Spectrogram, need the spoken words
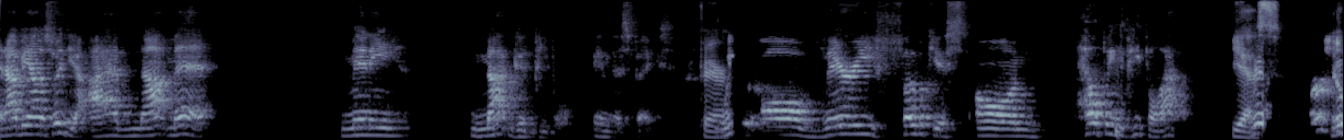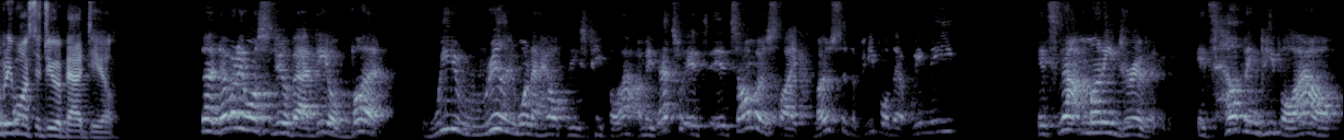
And I'll be honest with you, I have not met many not good people in this space. Fair. We are all very focused on helping people out. Yes. Really, nobody wants to do a bad deal. No, nobody wants to do a bad deal, but we really want to help these people out. I mean, that's what it's it's almost like most of the people that we meet, it's not money driven. It's helping people out.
